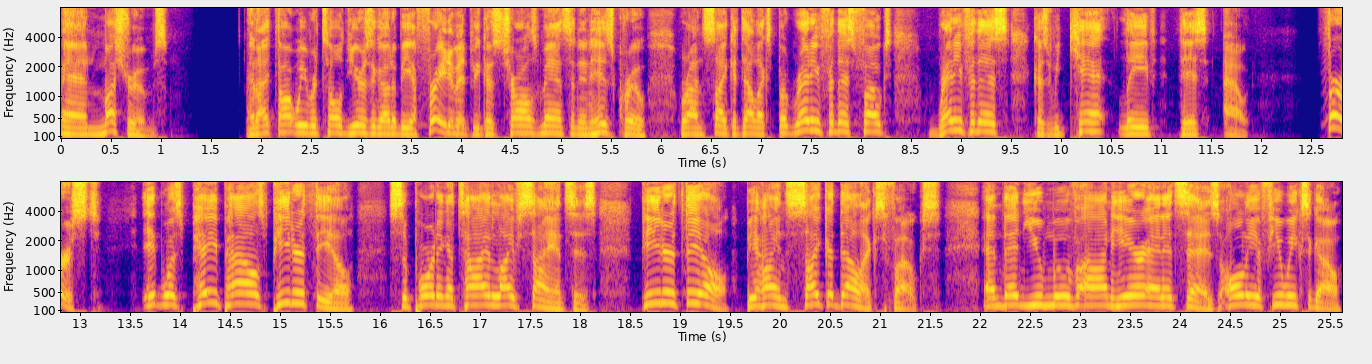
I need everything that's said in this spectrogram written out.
and mushrooms. And I thought we were told years ago to be afraid of it because Charles Manson and his crew were on psychedelics. But ready for this, folks? Ready for this? Because we can't leave this out. First, it was PayPal's Peter Thiel supporting Atai Life Sciences. Peter Thiel behind psychedelics, folks. And then you move on here and it says only a few weeks ago,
